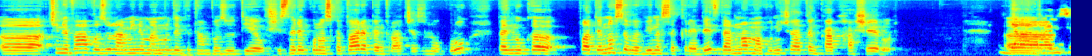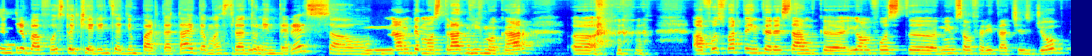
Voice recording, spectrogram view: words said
Uh, cineva a văzut la mine mai mult decât am văzut eu și sunt recunoscătoare pentru acest lucru, pentru că poate nu o să vă vină să credeți, dar nu am avut niciodată în cap HR-ul. Da, uh, vreau să întreb, a fost o cerință din partea ta? Ai demonstrat un interes? sau? N-am demonstrat nici măcar. A fost foarte interesant că eu am fost, uh, mie mi s-a oferit acest job,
